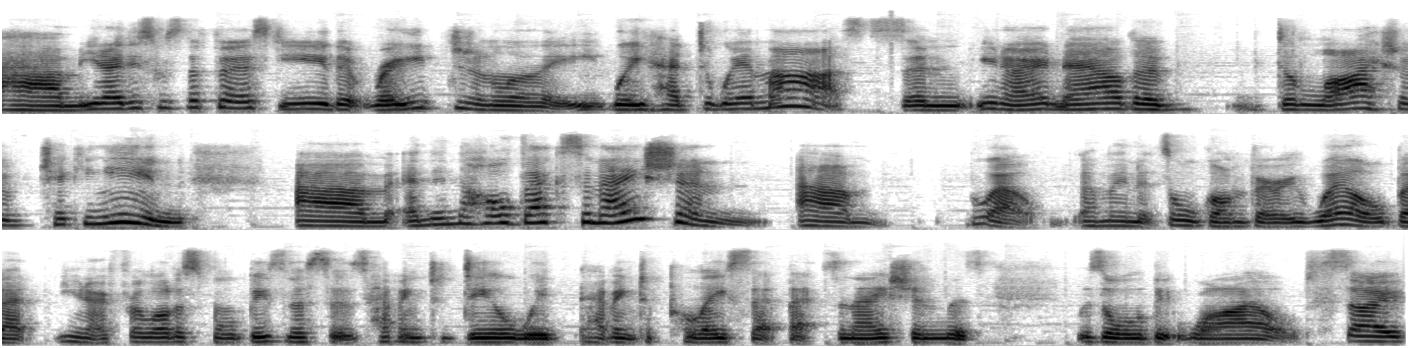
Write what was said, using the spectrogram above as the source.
Um, you know, this was the first year that regionally we had to wear masks, and you know, now the delight of checking in, um, and then the whole vaccination. Well, I mean, it's all gone very well, but you know, for a lot of small businesses, having to deal with having to police that vaccination was was all a bit wild. So,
